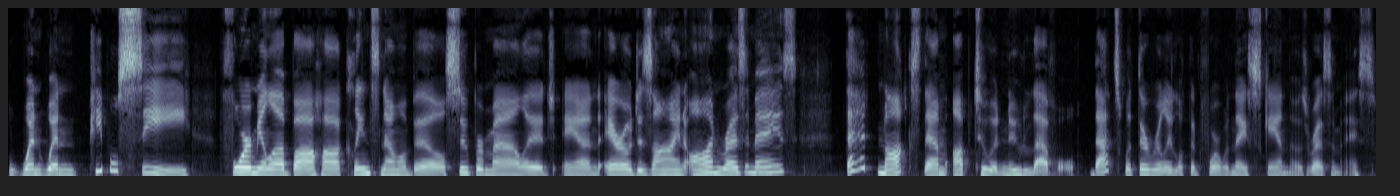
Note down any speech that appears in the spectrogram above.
when when people see Formula, Baja, Clean Snowmobile, Super Mileage, and Aero Design on resumes, that knocks them up to a new level. That's what they're really looking for when they scan those resumes.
